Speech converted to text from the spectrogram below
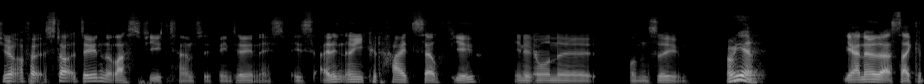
Do you know what I've started doing the last few times we've been doing this? Is I didn't know you could hide self view, you know, on a on Zoom. Oh yeah. Yeah, I know that's like a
